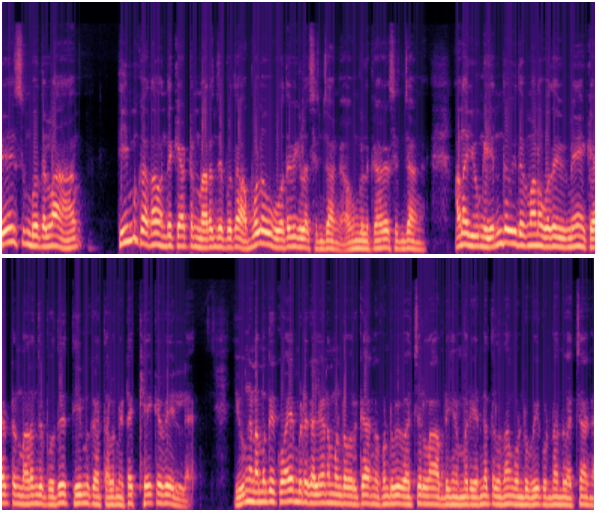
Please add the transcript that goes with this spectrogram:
பேசும்போதெல்லாம் திமுக தான் வந்து கேப்டன் மறைஞ்ச போது அவ்வளவு உதவிகளை செஞ்சாங்க அவங்களுக்காக செஞ்சாங்க. ஆனால் இவங்க எந்த விதமான உதவியுமே கேப்டன் மறைஞ்ச போது திமுக தலைமையிட்ட கேட்கவே இல்லை. இவங்க நமக்கு கோயம்பேடு கல்யாண மண்டபம் இருக்குது அங்கே கொண்டு போய் வச்சிடலாம் அப்படிங்கிற மாதிரி எண்ணத்தில் தான் கொண்டு போய் கொண்டாந்து வச்சாங்க.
